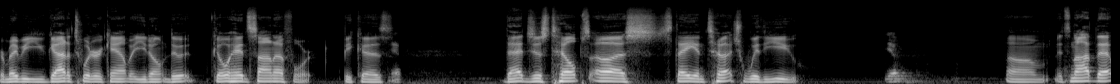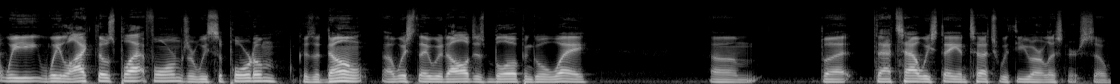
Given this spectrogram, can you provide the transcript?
or maybe you got a Twitter account but you don't do it. Go ahead and sign up for it because Yep. That just helps us stay in touch with you. Yep. Um, it's not that we we like those platforms or we support them because I don't. I wish they would all just blow up and go away. Um, but that's how we stay in touch with you, our listeners. So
